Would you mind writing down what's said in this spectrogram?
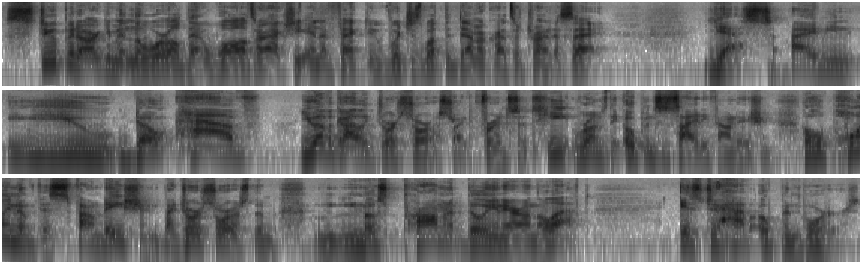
stupid argument in the world that walls are actually ineffective, which is what the Democrats are trying to say. Yes, I mean you don't have You have a guy like George Soros, right? For instance, he runs the Open Society Foundation. The whole point of this foundation by George Soros, the most prominent billionaire on the left, is to have open borders.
